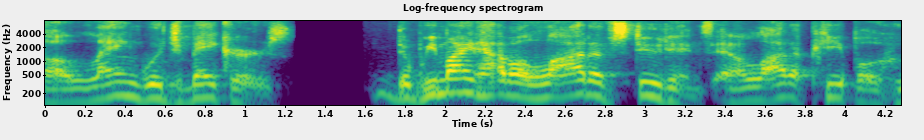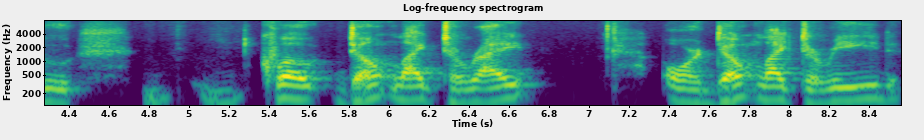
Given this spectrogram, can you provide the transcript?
uh, language makers. That we might have a lot of students and a lot of people who quote don't like to write or don't like to read.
